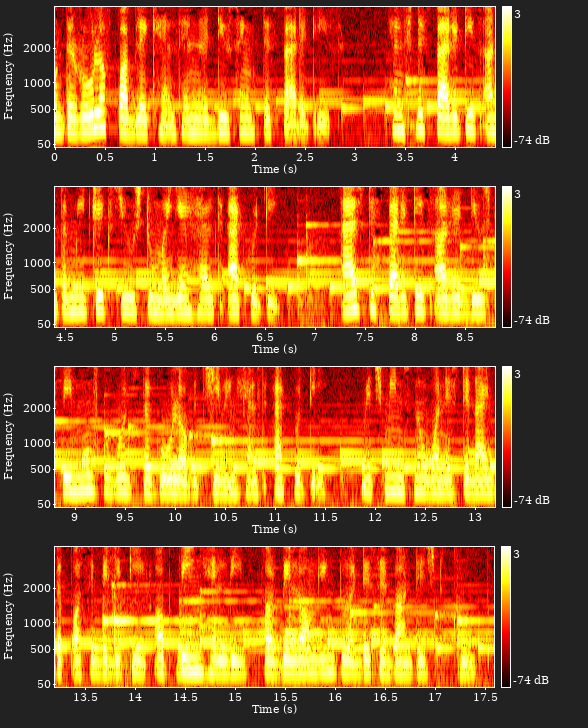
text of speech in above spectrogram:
adequate. The role of public health in reducing disparities. Health disparities are the metrics used to measure health equity. As disparities are reduced, we move towards the goal of achieving health equity, which means no one is denied the possibility of being healthy for belonging to a disadvantaged group.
